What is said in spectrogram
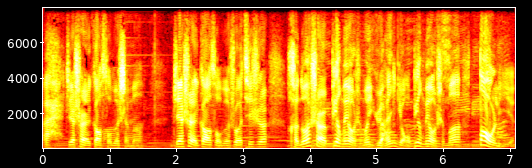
哎，这件事儿也告诉我们什么？这件事儿也告诉我们说，其实很多事儿并没有什么缘由，并没有什么道理，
